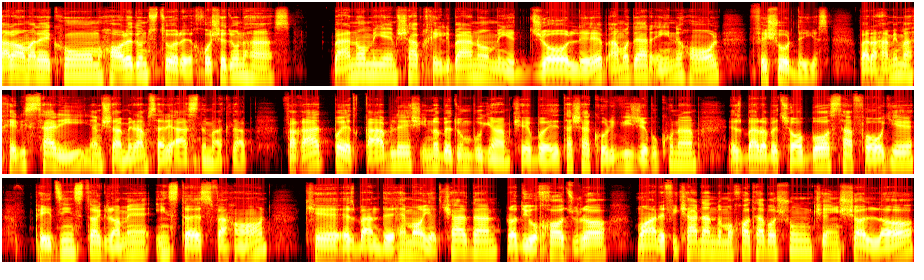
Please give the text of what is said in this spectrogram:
سلام علیکم. حالتون چطوره؟ خوشتون هست؟ برنامه امشب خیلی برنامه جالب اما در عین حال فشرده است برای همین من خیلی سریع امشب میرم سریع اصل مطلب. فقط باید قبلش اینو بدون بگم که باید تشکری ویژه بکنم از برای بچه با صفای پیج اینستاگرام اینستا اصفهان که از بنده حمایت کردن رادیو خاجو را معرفی کردن به مخاطباشون که انشالله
